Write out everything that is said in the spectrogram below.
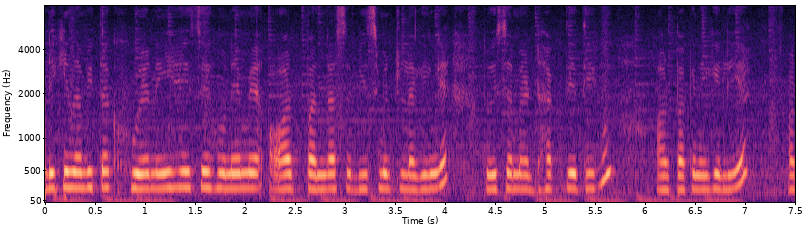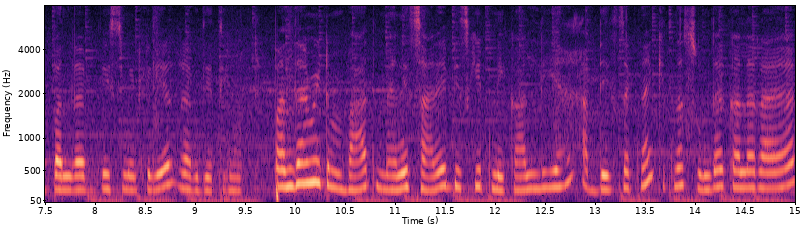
लेकिन अभी तक हुए नहीं है। इसे होने में और 15 से 20 मिनट लगेंगे तो इसे मैं ढक देती हूँ। और पकने के लिए और 15-20 मिनट के लिए रख देती हूँ। 15 मिनट बाद मैंने सारे बिस्किट निकाल लिए हैं। आप देख सकते हैं कितना सुंदर कलर आया है।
